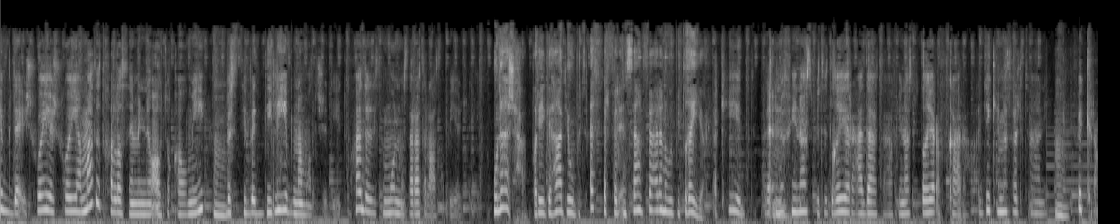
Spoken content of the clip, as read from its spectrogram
تبدأ شوية شوية ما تتخلصي منه أو تقاوميه. بس تبدليه بنمط جديد وهذا اللي يسموه المسارات العصبية الجديدة وناجحة الطريقة هذه وبتأثر في الإنسان فعلا وبيتغير أكيد لأنه. في ناس بتتغير عاداتها في ناس بتتغير أفكارها أديكي مثل تاني مم. فكرة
